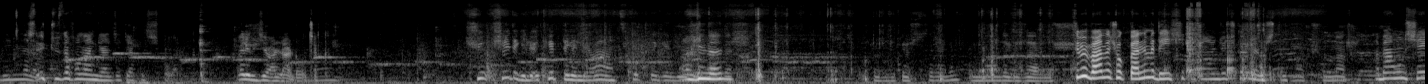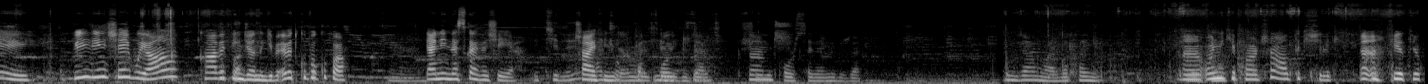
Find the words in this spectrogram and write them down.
1000 lira. İşte 300'e falan gelecek yaklaşık olarak. Öyle bir civarlarda olacak. Şu şey de geliyor. Etiket de geliyor ha. Etiket de geliyor. Aynen. birader. Bir gösterelim. Bunlar da güzelmiş. Değil mi? Ben de çok beğendim ve değişik. Daha önce çıkarmamıştım. Bak şunlar. Ha ben bunu şey... Bildiğin şey bu ya. Kahve fincanı gibi. Evet kupa kupa. Hı. Yani Nescafe şeyi. İkili Çay ama fincanı çok kaliteli boyutu. güzel. Güzelmiş. Şey, porseleni güzel. Fincan var bakayım. Ha, 12 parça 6 kişilik. Aa, fiyatı yok.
